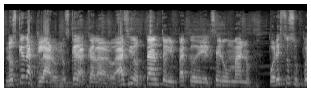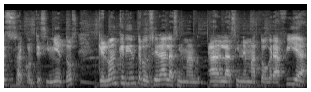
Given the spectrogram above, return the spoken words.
Nos queda claro, nos queda claro, ha sido tanto el impacto del ser humano por estos supuestos acontecimientos que lo han querido introducir a la, a la cinematografía,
